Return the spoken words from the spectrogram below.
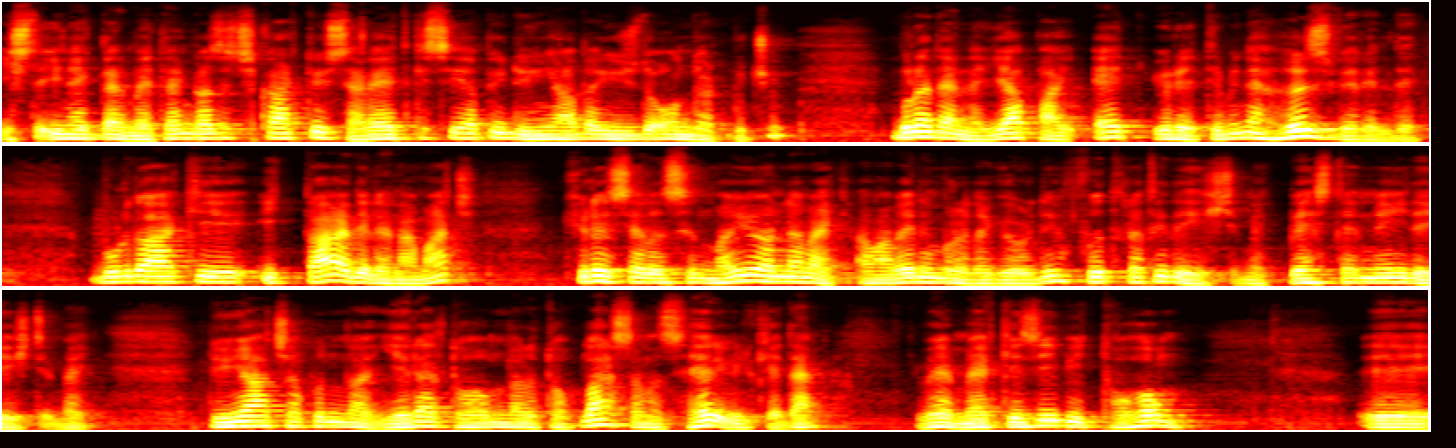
işte inekler meten gazı çıkartıyor, sera etkisi yapıyor. Dünyada yüzde on dört buçuk. Bu nedenle yapay et üretimine hız verildi. Buradaki iddia edilen amaç küresel ısınmayı önlemek. Ama benim burada gördüğüm fıtratı değiştirmek, beslenmeyi değiştirmek. Dünya çapında yerel tohumları toplarsanız her ülkeden ve merkezi bir tohum e,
